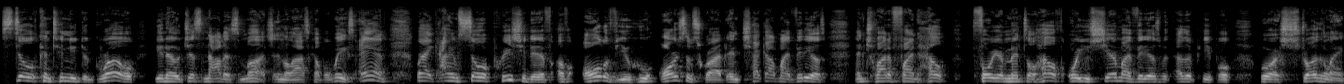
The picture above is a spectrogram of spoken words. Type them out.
still continued to grow, you know, just not as much in the last couple weeks. And like, I am so appreciative of all of you who are subscribed and check out my videos videos and try to find help for your mental health, or you share my videos with other people who are struggling.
